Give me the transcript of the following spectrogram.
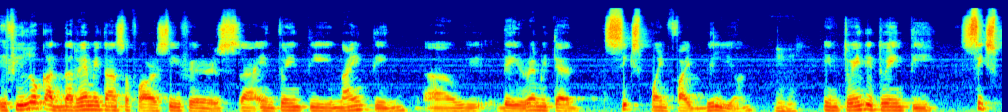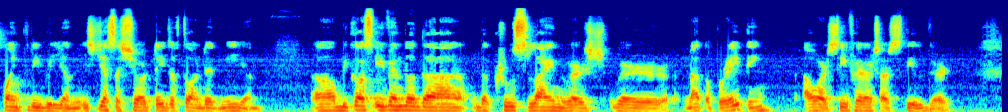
if you look at the remittance of our seafarers uh, in 2019, uh, we, they remitted 6.5 billion. Mhm. In 2020, 6.3 billion. It's just a shortage of 200 million. Uh, because even though the, the cruise line were, were not operating, our seafarers are still there.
